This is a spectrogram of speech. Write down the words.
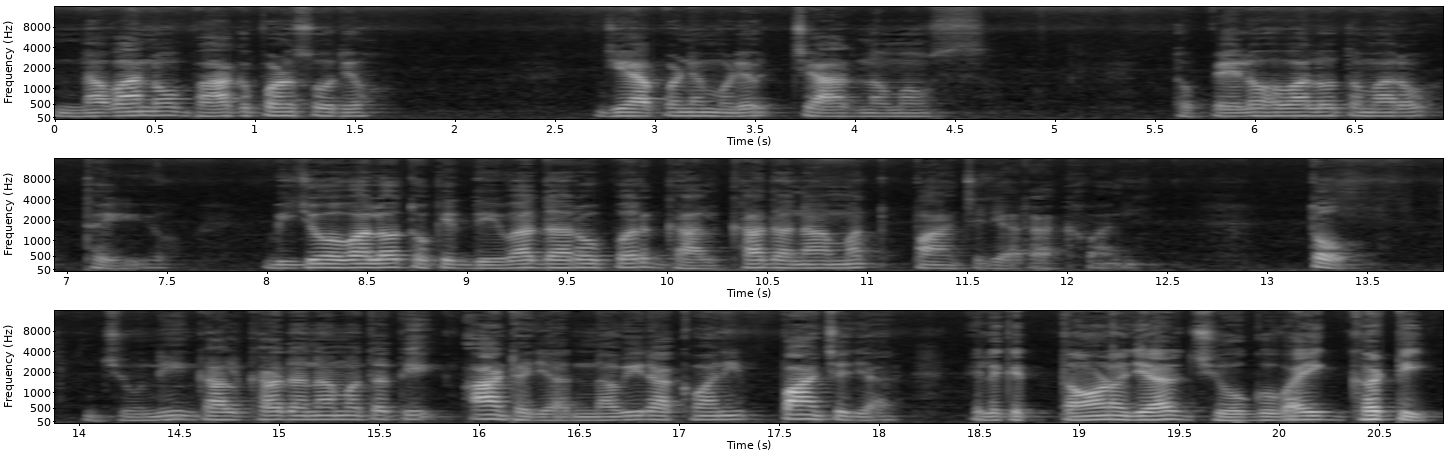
નવાનો ભાગ પણ શોધ્યો. જે આપણને મળ્યો ચાર નમાંશ તો પહેલો હવાલો તમારો થઈ ગયો. બીજો હવાલો તો કે દેવાદારો પર ગાલખાદ અનામત પાંચ હજાર રાખવાની. તો જૂની ગાલખાદ અનામત હતી આઠ હજાર, નવી રાખવાની પાંચ હજાર. એટલે કે ત્રણ હજાર જોગવાઈ ઘટી.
